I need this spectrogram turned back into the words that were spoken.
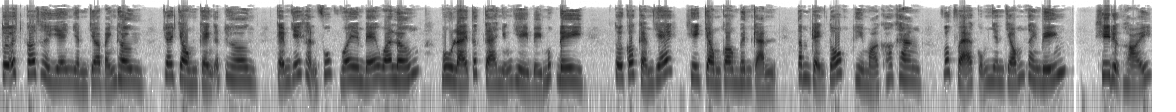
tôi ít có thời gian dành cho bản thân, cho chồng càng ít hơn. Cảm giác hạnh phúc với em bé quá lớn, bù lại tất cả những gì bị mất đi. Tôi có cảm giác khi chồng con bên cạnh, tâm trạng tốt thì mọi khó khăn, vất vả cũng nhanh chóng tan biến. Khi được hỏi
